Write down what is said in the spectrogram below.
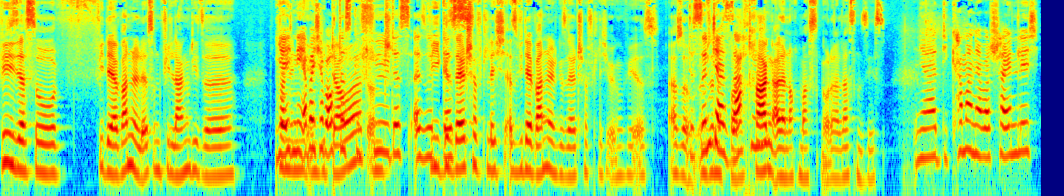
wie das so, wie der Wandel ist und wie lang diese Ja, nee, aber ich habe auch das Gefühl, dass also wie das, gesellschaftlich, also wie der Wandel gesellschaftlich irgendwie ist. Also Das sind Sinne ja von, Sachen- tragen alle noch Masken oder lassen sie es? Ja, die kann man ja wahrscheinlich,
